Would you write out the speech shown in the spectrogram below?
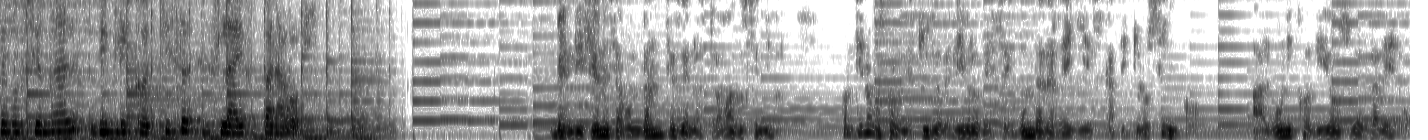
Devocional Bíblico Jesus is Life para hoy. Bendiciones abundantes de nuestro amado Señor. Continuamos con el estudio del libro de Segunda de Reyes, capítulo 5, al único Dios verdadero.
